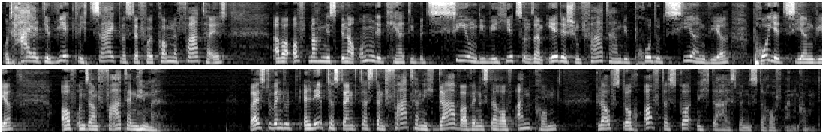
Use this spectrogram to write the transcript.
und heilt, dir wirklich zeigt, was der vollkommene Vater ist. Aber oft machen wir es genau umgekehrt. Die Beziehung, die wir hier zu unserem irdischen Vater haben, die produzieren wir, projizieren wir auf unseren Vater im Himmel. Weißt du, wenn du erlebt hast, dass dein Vater nicht da war, wenn es darauf ankommt, glaubst du auch oft, dass Gott nicht da ist, wenn es darauf ankommt.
